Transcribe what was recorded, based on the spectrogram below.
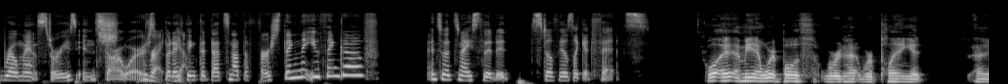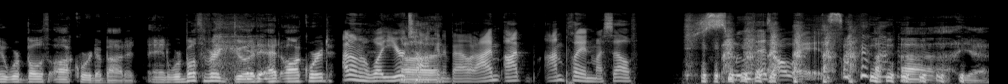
romance stories in Star Wars, Right, but I yeah. think that that's not the first thing that you think of, and so it's nice that it still feels like it fits. Well, I I mean, we're both we're not we're playing it. Uh, we're both awkward about it, and we're both very good at awkward. i don't know what you're Uh, talking about i'm i'm i'm playing myself Smooth as always. uh, yeah.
